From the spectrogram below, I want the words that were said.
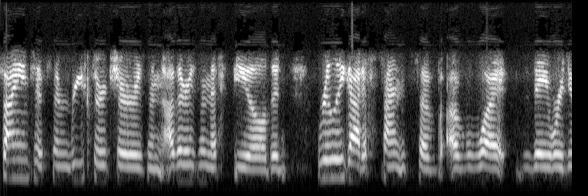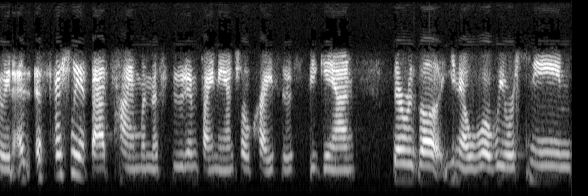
scientists and researchers and others in the field and really got a sense of, of what they were doing, especially at that time when the food and financial crisis began. There was a, you know, what we were seeing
